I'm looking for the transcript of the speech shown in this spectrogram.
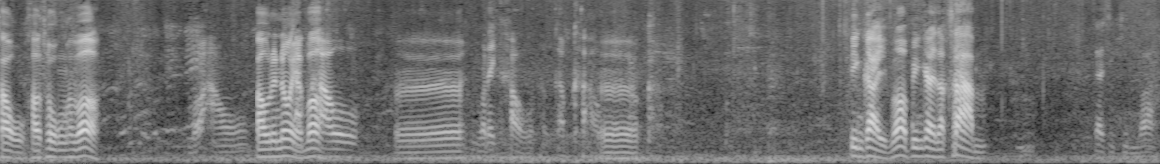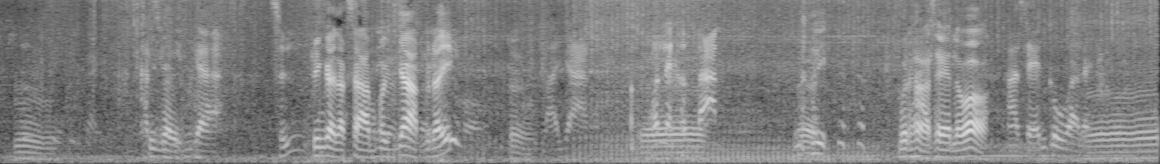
เข้าวเข้าวทงครับบ่บ่เอาเป่าน้อยๆกัอะบ่เขาเออบ่ได้เข้ากับเขาเออปิ้งไก่บ่ปิ้งไก่รักสามจะสิกินว่าอืมคันกินสิไก่กินยาซื้อปิ้งไก่รักสามเขายากอยู่ได้เออหลายอย่างเออวันละครึ่งล้านเออเบิดหาแทนแล้วบ่หาแสนกูอะไรเออ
